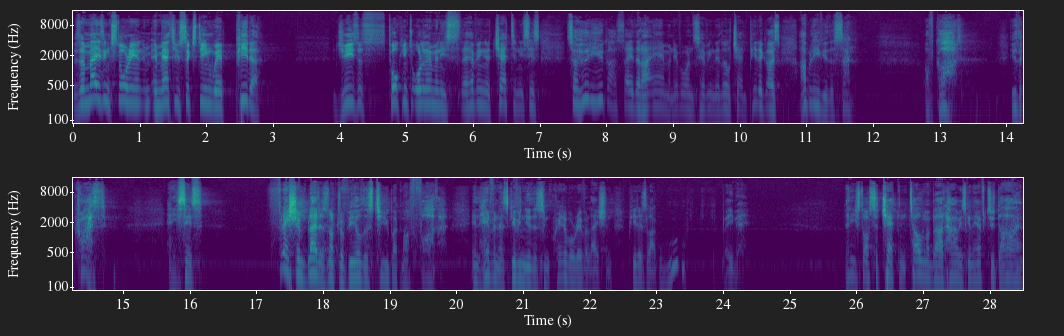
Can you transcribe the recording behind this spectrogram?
There's an amazing story in, in, Matthew 16 where Peter, Jesus talking to all of them, and he's, they're having a chat, and he says, So who do you guys say that I am? And everyone's having their little chat. And Peter goes, I believe you're the Son of God. You're the Christ. And he says, Flesh and blood has not revealed this to you, but my Father in heaven has given you this incredible revelation. Peter's like, Woo, baby. Then he starts to chat and tell them about how he's going to have to die.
